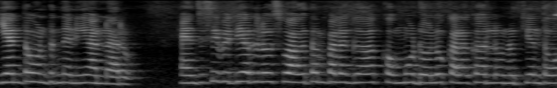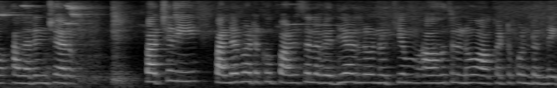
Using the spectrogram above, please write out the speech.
ఎంతో ఉంటుందని అన్నారు. ఎన్సీసీ విద్యార్థులు స్వాగతం పలకగా కొమ్ము డోలు కళాకారులు నృత్యంతో అలరించారు. పచ్చని పల్లెపాటకు పాఠశాల విద్యార్థులు నృత్యం ఆహుతులను ఆకట్టుకుంటుంది.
